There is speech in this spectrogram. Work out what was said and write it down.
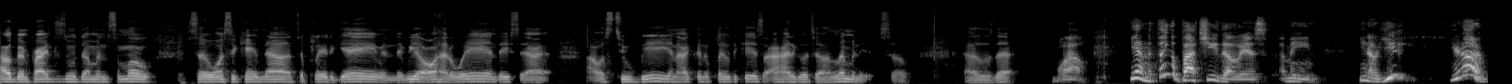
I've been practicing with them in Samoa. So once it came down to play the game, and then we all had to weigh in, they said I I was too big and I couldn't play with the kids, so I had to go to unlimited. So that was that. Wow. Yeah, and the thing about you though is, I mean, you know, you you're not a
